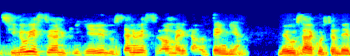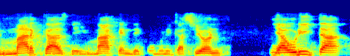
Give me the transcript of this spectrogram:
si no hubiera estudiado ingeniería industrial, hubiera estudiado mercadotecnia. Me gusta la cuestión de marcas, de imagen, de comunicación. Y ahorita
